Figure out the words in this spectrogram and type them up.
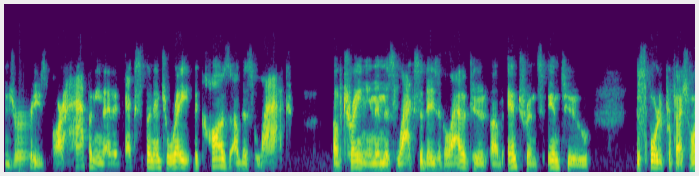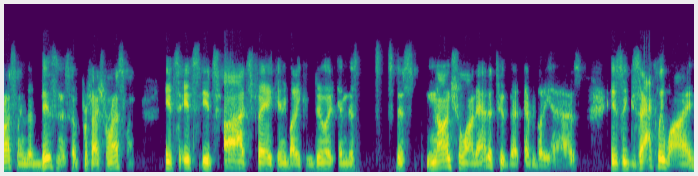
injuries are happening at an exponential rate because of this lack of training and this lackadaisical attitude of entrance into the sport of professional wrestling, the business of professional wrestling. It's it's it's ah, it's fake. Anybody can do it, and this this nonchalant attitude that everybody has is exactly why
